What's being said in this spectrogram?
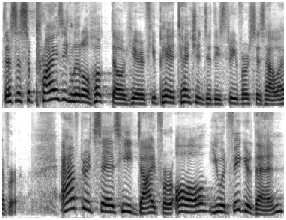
There's a surprising little hook, though, here, if you pay attention to these three verses, however. After it says he died for all, you would figure then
